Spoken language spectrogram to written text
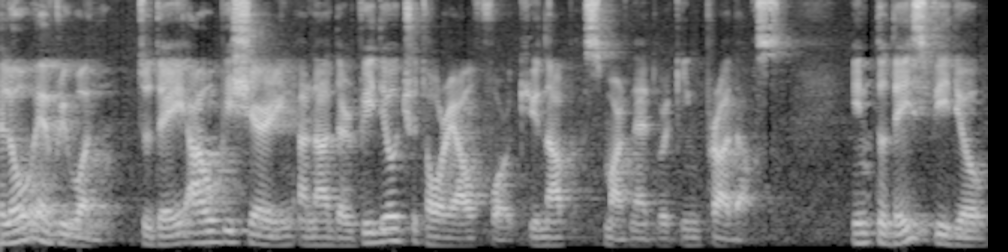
Hello everyone. Today I will be sharing another video tutorial for QNAP Smart Networking products. In today's video,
